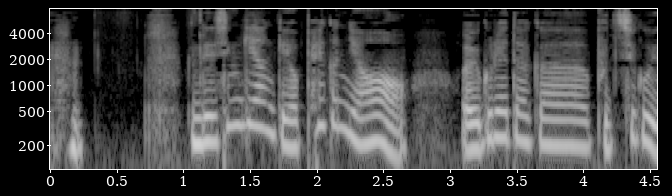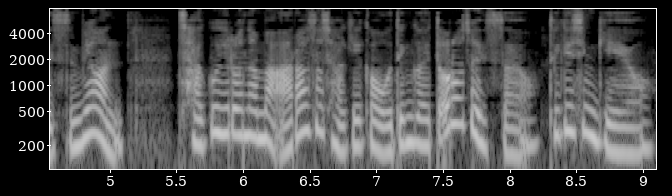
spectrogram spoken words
근데 신기한 게요. 팩은요. 얼굴에다가 붙이고 있으면 자고 일어나면 알아서 자기가 어딘가에 떨어져 있어요. 되게 신기해요.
